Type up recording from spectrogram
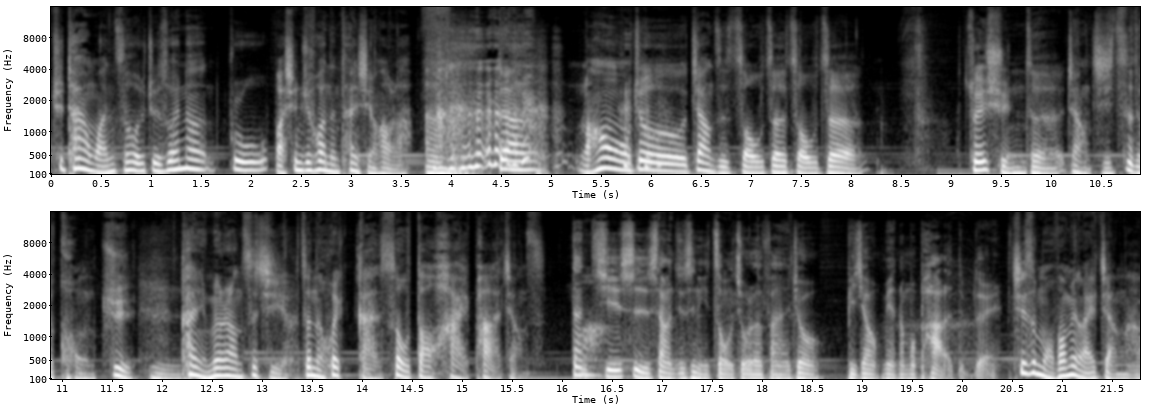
去探完之后，就觉得说，哎，那不如把兴趣换成探险好了。嗯，对啊，然后就这样子走着走着，追寻着这样极致的恐惧，嗯，看有没有让自己真的会感受到害怕这样子。但其实事实上，就是你走久了，反而就比较没有那么怕了，对不对？其实某方面来讲啊，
